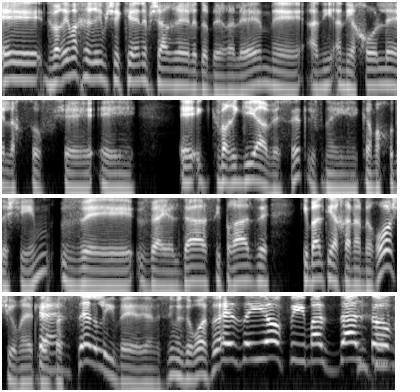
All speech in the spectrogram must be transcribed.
אה, דברים אחרים שכן אפשר לדבר עליהם, אני יכול לחשוף ש... אה, כבר הגיעה הווסת לפני כמה חודשים, ו, והילדה סיפרה על זה, קיבלתי הכנה מראש, היא עומדת כן. לבשר לי, ועושים איזה רוע, איזה יופי, מזל טוב,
